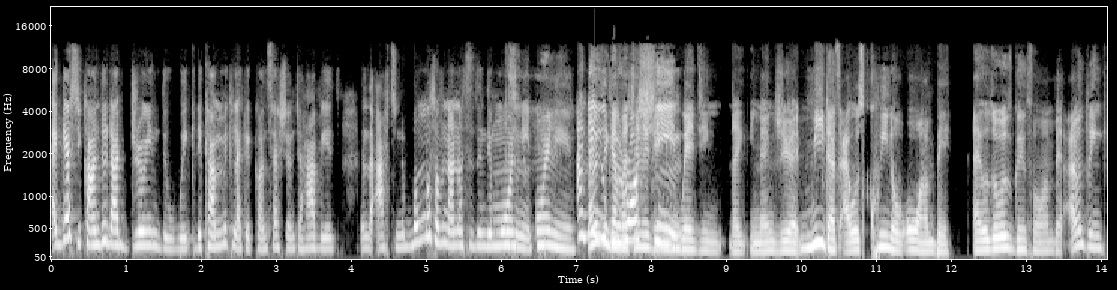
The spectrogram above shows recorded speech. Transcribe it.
I guess you can do that during the week. They can make like a concession to have it in the afternoon, but most of them are not in the morning. Morning. And then you'll think I've be any rushing. wedding like in Nigeria. Me that I was queen of Owambe. I was always going for Owambe. I don't think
